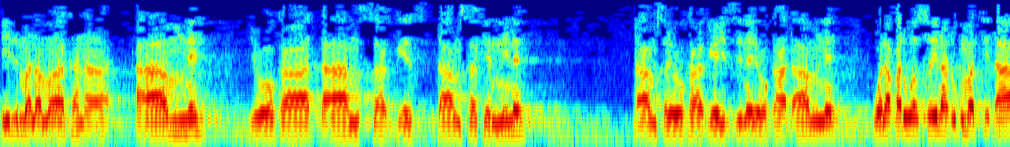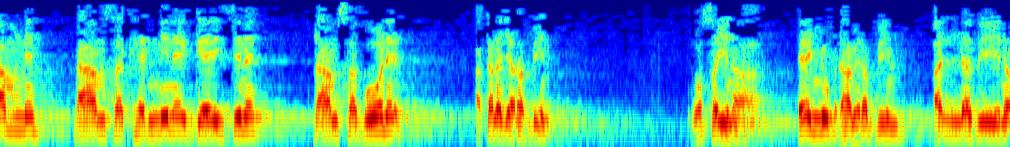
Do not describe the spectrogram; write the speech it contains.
ilma namaa kana dhaamne yookaa dhaamsa kennine dhaamsa yookaa geeysine yookaa dhaamne walaqad wasaynaa dhugumatti dhaamne dhaamsa kennine geeysine dhaamsa goone akkana jaa rabbiin wasaynaa eenyuuf dhaame rabbiin alladhiina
